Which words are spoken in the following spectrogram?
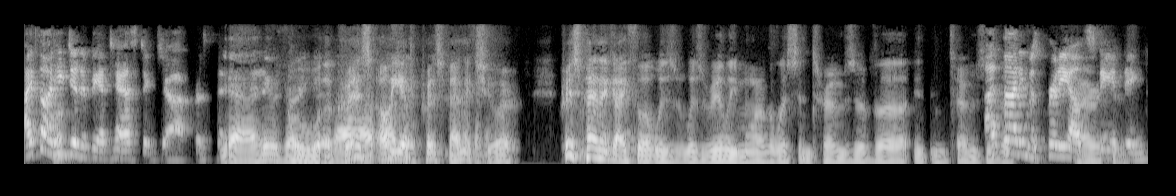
I thought he did a fantastic job, Chris. Penn. yeah, he was very Oh, uh, good. Chris, I- I- oh I yeah, like Chris Pennock, Pennock. sure. Chris Pennock, I thought was was really marvelous in terms of uh, in, in terms of I thought he was pretty characters. outstanding.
